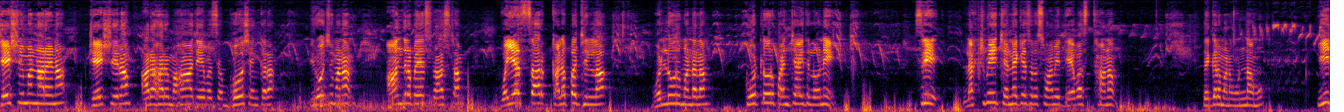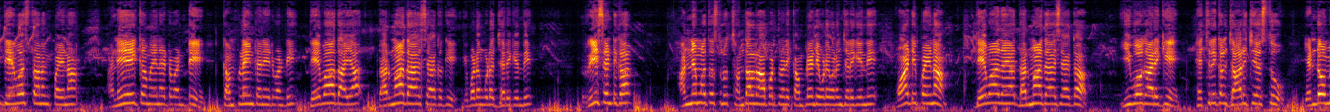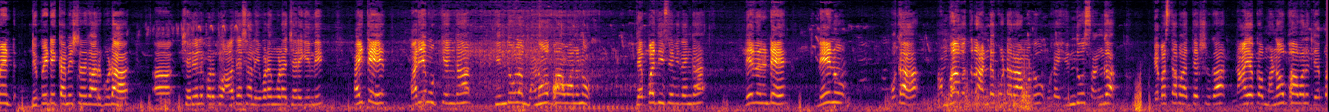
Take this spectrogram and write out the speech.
జై శ్రీమన్నారాయణ జై శ్రీరామ్ హరహర మహాదేవ శంభో శంకర. ఈరోజు మనం ఆంధ్రప్రదేశ్ రాష్ట్రం వైఎస్ఆర్ కడప జిల్లా వల్లూరు మండలం కోట్లూరు పంచాయతీలోని శ్రీ లక్ష్మీ చెన్నకేశ్వర స్వామి దేవస్థానం దగ్గర మనం ఉన్నాము. ఈ దేవస్థానం పైన అనేకమైనటువంటి కంప్లైంట్ అనేటువంటి దేవాదాయ ధర్మాదాయ శాఖకి ఇవ్వడం కూడా జరిగింది. రీసెంట్గా అన్ని మతస్థులు చందాలు రాబడుతున్న కంప్లైంట్ ఇవ్వడం ఇవ్వడం జరిగింది. వాటిపైన దేవాదాయ ధర్మాదాయ శాఖ ఈఓ గారికి హెచ్చరికలు జారీ చేస్తూ ఎండోమెంట్ డిప్యూటీ కమిషనర్ గారు కూడా చర్యల కొరకు ఆదేశాలు ఇవ్వడం కూడా జరిగింది. అయితే మరీ ముఖ్యంగా హిందువుల మనోభావాలను దెబ్బతీసే విధంగా లేదంటే నేను ఒక అంబావతుల అండకొండ రాముడు ఒక హిందూ సంఘ వ్యవస్థాపక అధ్యక్షుడుగా నా యొక్క మనోభావాలు దెబ్బ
